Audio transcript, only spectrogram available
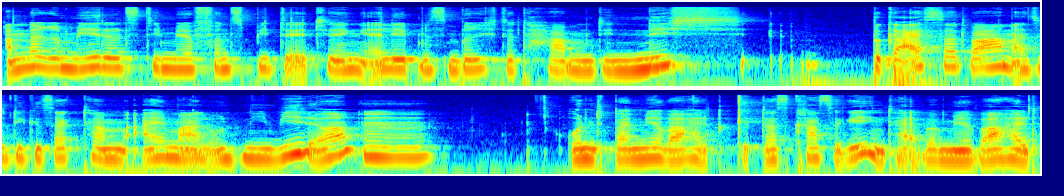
andere Mädels, die mir von Speed Dating Erlebnissen berichtet haben, die nicht begeistert waren, also die gesagt haben, einmal und nie wieder. Mhm. Und bei mir war halt das krasse Gegenteil. Bei mir war halt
